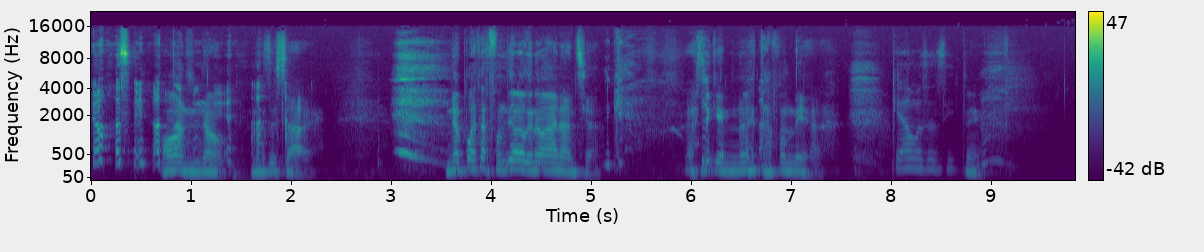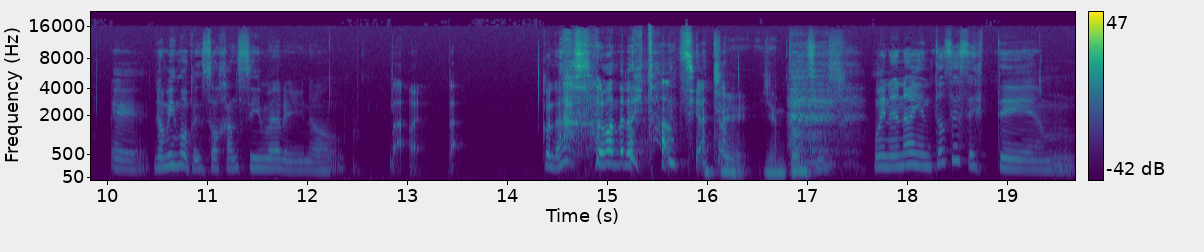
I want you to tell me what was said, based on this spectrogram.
no, no Oh, no, no se sabe. No puede estar fundido algo que no haga ganancia. Así que no está fundida. Quedamos así. Sí. Eh, lo mismo pensó Hans Zimmer y no. Bah, bueno. Con la, salvando la distancia. ¿no? Sí, y entonces, Bueno, no, y entonces, este. mm,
